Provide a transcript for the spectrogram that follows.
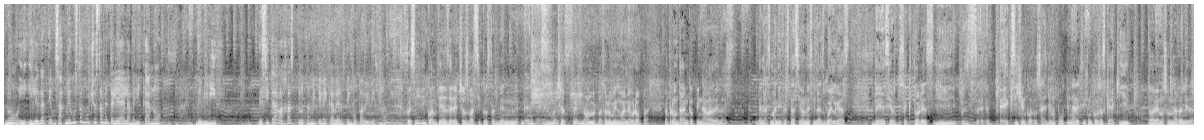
¿no? Y, y le da tiempo. O sea, me gusta mucho esta mentalidad del americano de vivir. De sí trabajas, pero también tiene que haber tiempo para vivir, ¿no? Pues sí, y cuando tienes derechos básicos también en, en muchas... No, me pasó lo mismo en Europa. Me preguntaban qué opinaba de las de las manifestaciones y las huelgas de ciertos sectores y pues eh, exigen cosas, o sea, yo no puedo opinar, exigen cosas que aquí todavía no son una realidad.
